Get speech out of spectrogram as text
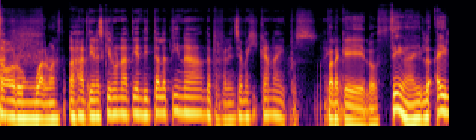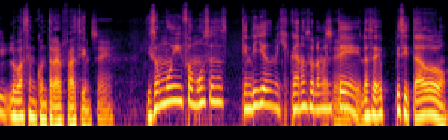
superstore, un Walmart. Ajá, tienes que ir a una tiendita latina, de preferencia mexicana, y pues. ahí Para que los... Sí, ahí lo, ahí lo vas a encontrar fácil. Sí. Y son muy famosas esas tiendillas mexicanas. Solamente las he visitado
